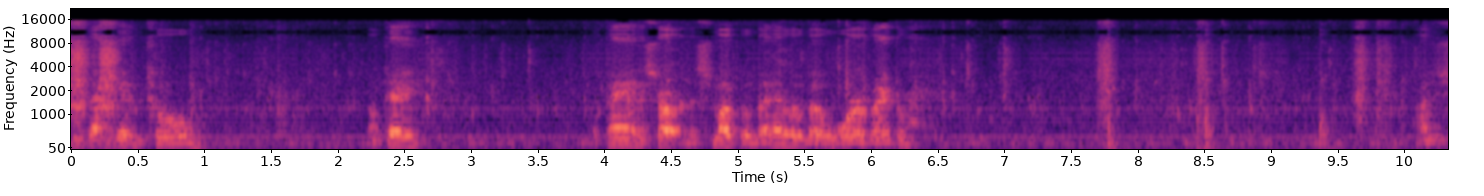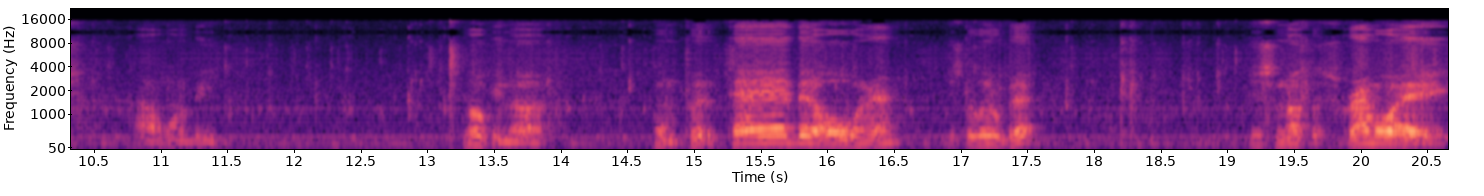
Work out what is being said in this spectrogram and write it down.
Keep that and cool. Okay, the pan is starting to smoke a little bit. A little bit of water vapor. I just, I don't want to be smoking, uh, I'm going to put a tad bit of oil in there. Just a little bit. Just enough to scramble egg.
